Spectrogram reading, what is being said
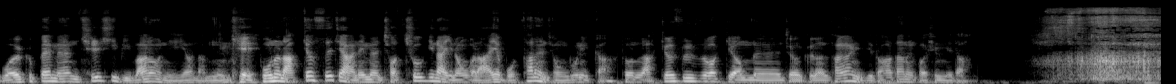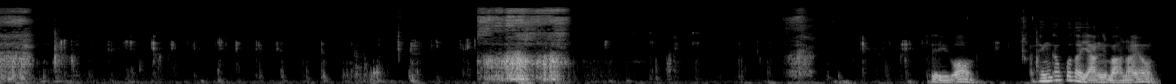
월급 빼면 72만원이에요 남는 게. 돈을 아껴 쓰지 않으면 저축이나 이런 걸 아예 못하는 정도니까 돈을 아껴 쓸 수밖에 없는 좀 그런 상황이기도 하다는 것입니다 근데 이거 생각보다 양이 많아요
